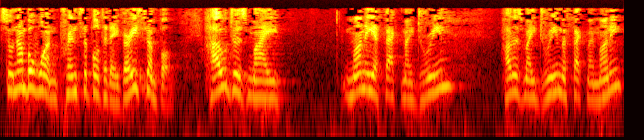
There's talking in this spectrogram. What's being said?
So, number one, principle today, very simple. How does my money affect my dream? How does my dream affect my money?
